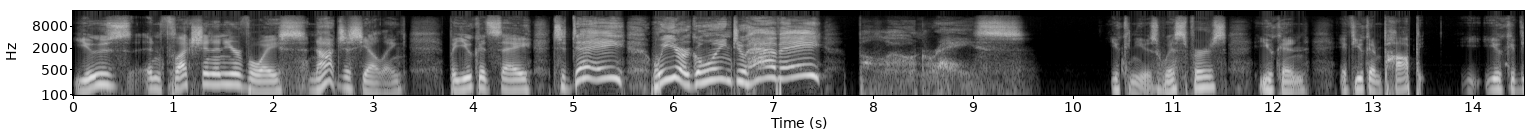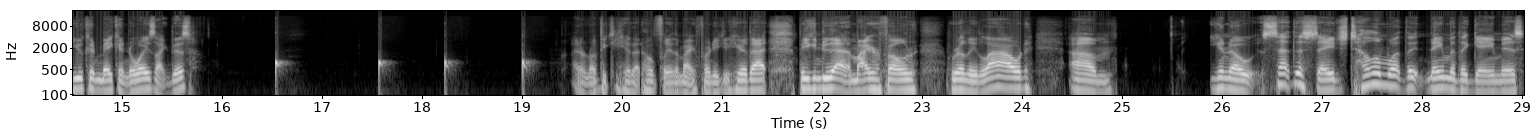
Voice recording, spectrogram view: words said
use inflection in your voice, not just yelling, but you could say, Today we are going to have a balloon race. You can use whispers. You can, if you can pop, you if you can make a noise like this. I don't know if you can hear that. Hopefully, in the microphone, you can hear that. But you can do that in the microphone really loud. Um, you know, set the stage, tell them what the name of the game is.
